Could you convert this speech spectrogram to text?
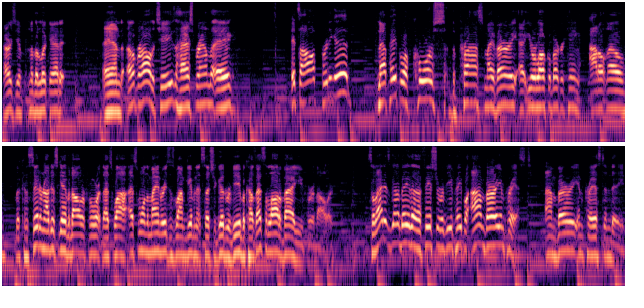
There's you another look at it. And overall, the cheese, the hash brown, the egg, it's all pretty good. Now, people, of course, the price may vary at your local Burger King. I don't know, but considering I just gave a dollar for it, that's why that's one of the main reasons why I'm giving it such a good review because that's a lot of value for a dollar. So that is going to be the official review, people. I'm very impressed. I'm very impressed indeed.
